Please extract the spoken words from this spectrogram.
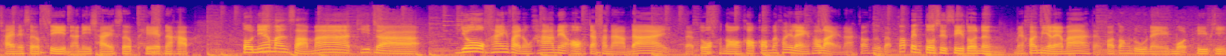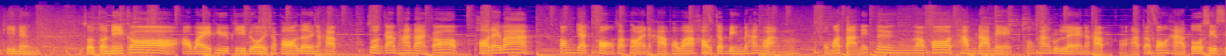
ใช้ในเซิร์ฟจีน อันนี้ใช้เซิร์ฟเทสนะครับ ตัวนี้มันสามารถที่จะ โยกให้ฝ่ายตรงข้ามเนี่ยออกจากสนามได้ แต่ตัวน้องเขาก็ไม่ค่อยแรงเท่าไหร่นะ ก็คือแบบก็เป็นตัว CC ตัวหนึ่ง ไม่ค่อยมีอะไรมาก แต่ก็ต้องดูในโหมด PVP ทีหนึ่งส่วนตัวนี้ก็เอาไว้ PVP โดยเฉพาะเลยนะครับ ส่วนการผ่านด่านก็พอได้บ้าง ต้องยัดของสักหน่อยนะครับ เพราะว่าเขาจะบิงไปข้างหลังผมมาตัดนิดนึง แล้วก็ทำดาเมจค่อนข้างรุนแรงนะครับ ก็อาจจะต้องหาตัว CC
